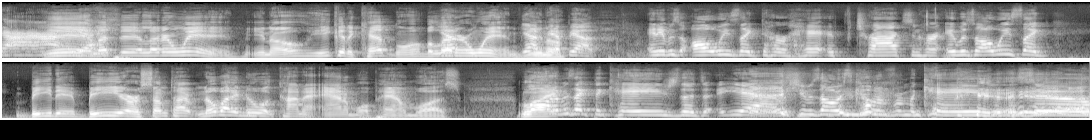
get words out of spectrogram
like, "Ah," yeah, yeah. let the, let her win. You know, he could have kept going, but let her win. Yep, you know, yep, yep. And it was always like her hair tracks and her. It was always like. beat it, beat or some type. Nobody knew what kind of animal Pam was. Well, Like, it was like the cage. The yeah, she was always coming from a cage or the zoo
